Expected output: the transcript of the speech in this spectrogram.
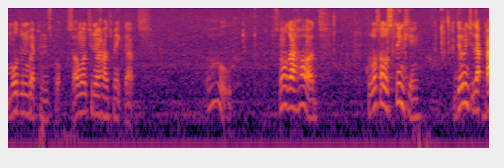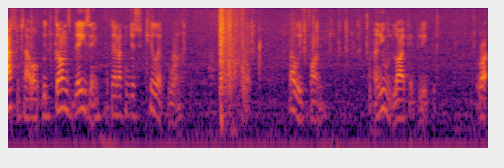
Modern weapons box. I want to know how to make that. Oh, it's not that hard. Because what I was thinking go into that battle tower with guns blazing, then I can just kill everyone. That'll be fun. And you would like it, believe me. Right.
